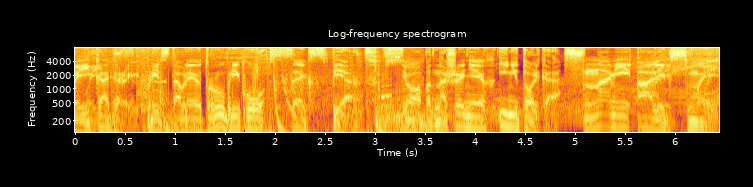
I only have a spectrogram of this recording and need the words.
Вейкаперы представляют рубрику «Сексперт». Все об отношениях и не только. С нами Алекс Мэй.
